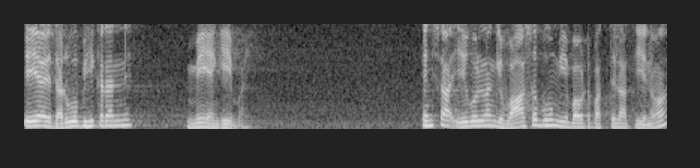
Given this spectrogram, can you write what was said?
ඒ අය දරුව බිහි කරන්නෙත් මේ ඇගේමයි. එනිසා ඒගොල්ලන්ගේ වාසභූමිය බවට පත්වෙලා තියෙනවා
